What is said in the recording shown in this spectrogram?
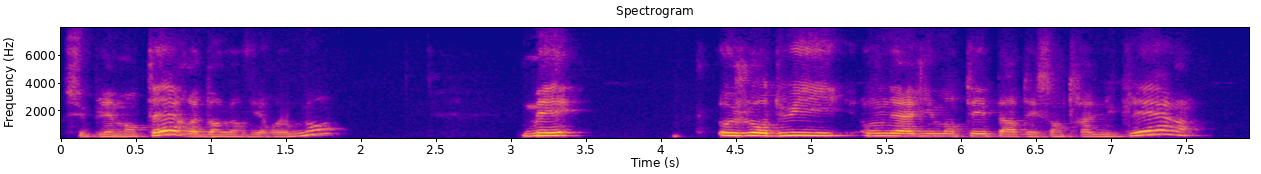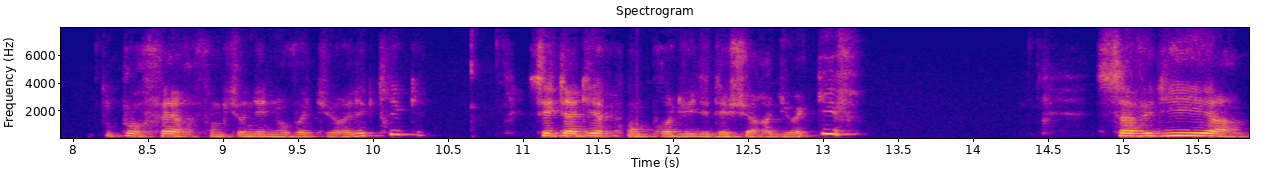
supplémentaire dans l'environnement, mais Aujourd'hui, on est alimenté par des centrales nucléaires pour faire fonctionner nos voitures électriques, c'est-à-dire qu'on produit des déchets radioactifs. Ça veut dire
